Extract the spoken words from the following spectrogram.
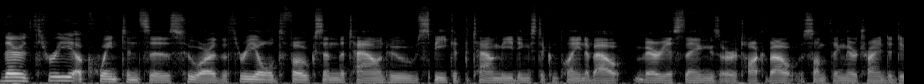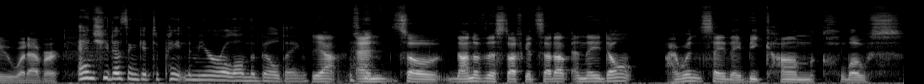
they're three acquaintances who are the three old folks in the town who speak at the town meetings to complain about various things or talk about something they're trying to do whatever and she doesn't get to paint the mural on the building. yeah and so none of this stuff gets set up and they don't i wouldn't say they become close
